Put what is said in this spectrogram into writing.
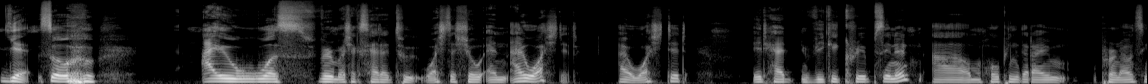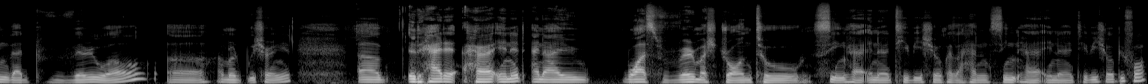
yeah so i was very much excited to watch the show and i watched it i watched it it had vicky Krieps in it i'm hoping that i'm pronouncing that very well uh i'm not butchering it uh, it had her in it and i was very much drawn to seeing her in a tv show because i hadn't seen her in a tv show before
